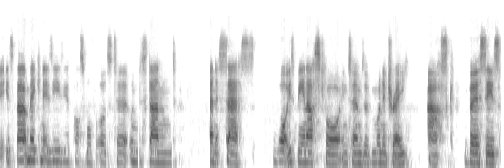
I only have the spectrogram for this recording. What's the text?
it's about making it as easy as possible for us to understand and assess what is being asked for in terms of monetary ask versus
